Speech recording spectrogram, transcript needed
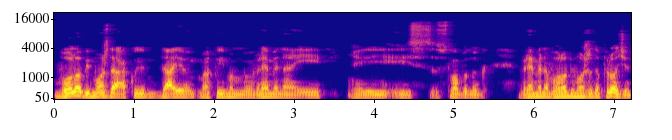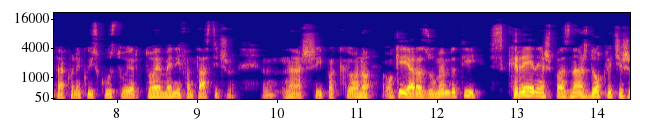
voleo bi možda ako daju ako imam vremena i, i, i slobodnog vremena voleo bi možda da prođem tako neko iskustvo jer to je meni fantastično znaš ipak ono ok ja razumem da ti skreneš pa znaš dokle ćeš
